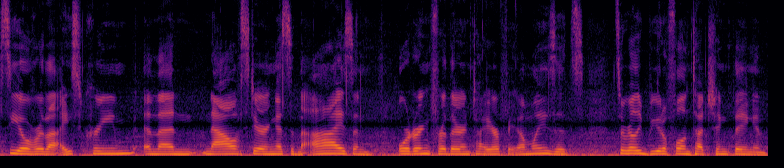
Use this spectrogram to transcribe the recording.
see over the ice cream, and then now staring us in the eyes and ordering for their entire families. It's it's a really beautiful and touching thing and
